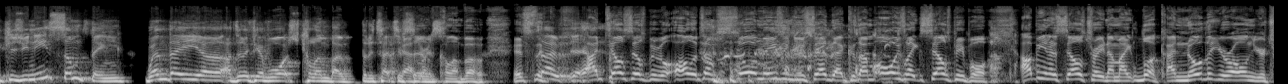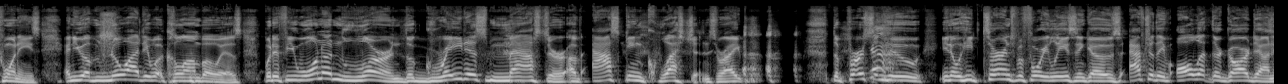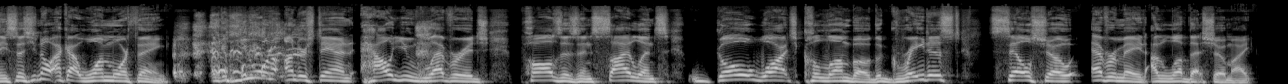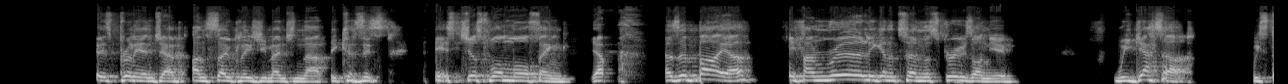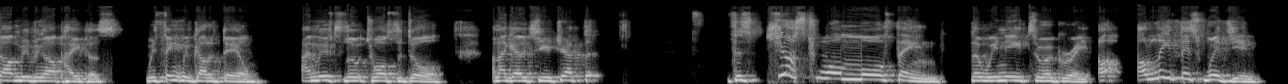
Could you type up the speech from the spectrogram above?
because you need something when they. Uh, I don't know if you ever watched Columbo, the detective yeah, series. Columbo. It's the, so, I tell salespeople all the time. So amazing you said that because I'm always like salespeople. I'll be in a sales trade and I'm like, look, I know that you're all in your 20s and you have no idea what Columbo is, but if you want to learn the greatest master of asking questions, right? the person yeah. who you know he turns before he leaves and goes after they've all let their guard down. he says, you know, I got one more thing. Like if you want to understand how you leverage pauses and silence, go watch Columbo, the greatest sales show ever made. I love that show, Mike. It's brilliant, Jeb. I'm so pleased you mentioned that because it's it's just one more thing. Yep. As a buyer, if I'm really going to turn the screws on you, we get up, we start moving our papers. We think we've got a deal. I move to the, towards the door and I go to you, Jeb, there's just one more thing that we need to agree. I'll, I'll leave this with you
